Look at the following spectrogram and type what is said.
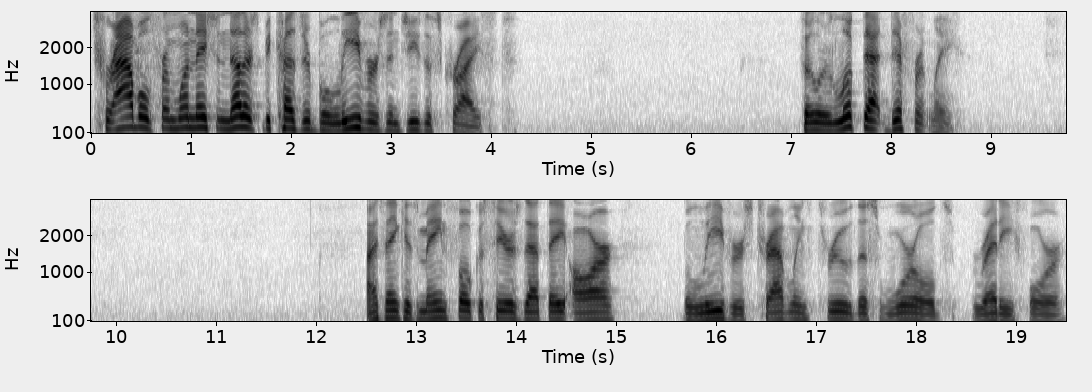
traveled from one nation to another, it's because they're believers in Jesus Christ. So they're looked at differently. I think his main focus here is that they are believers traveling through this world ready for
